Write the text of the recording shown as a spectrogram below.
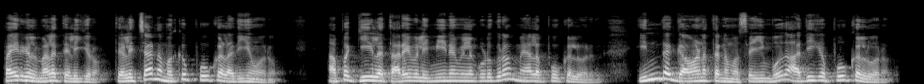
பயிர்கள் மேலே தெளிக்கிறோம். தெளித்தா நமக்கு பூக்கள் அதிகம் வரும். அப்போ கீழே தரைவழி மீனவிலும் கொடுக்குறோம் மேலே பூக்கள் வருது. இந்த கவனத்தை நம்ம செய்யும்போது அதிக பூக்கள் வரும்.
